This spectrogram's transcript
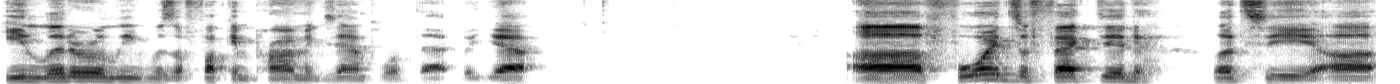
he literally was a fucking prime example of that. But yeah. Uh Foid's affected, let's see, uh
